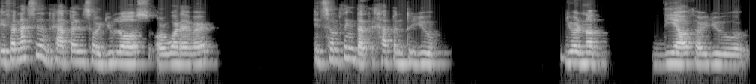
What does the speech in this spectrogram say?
if an accident happens or you lose or whatever it's something that happened to you. You are not the author you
